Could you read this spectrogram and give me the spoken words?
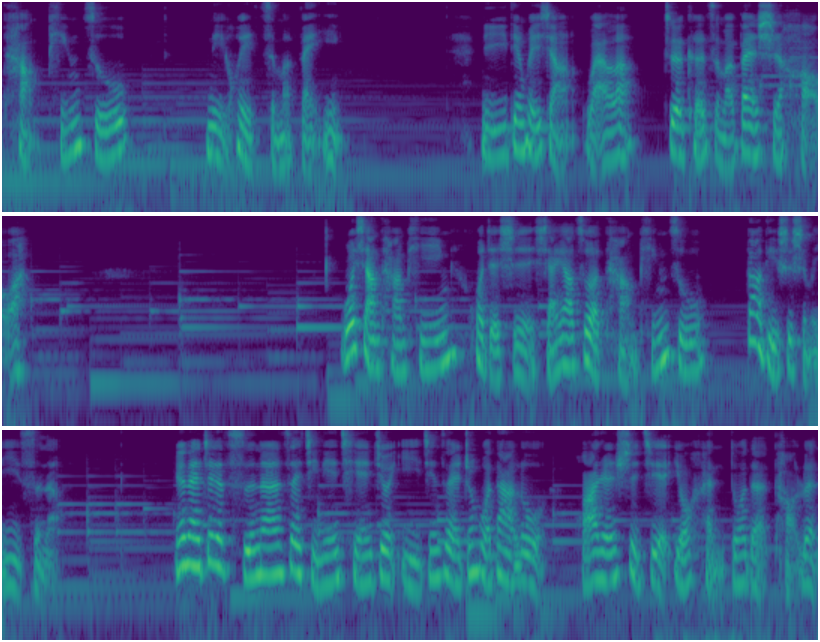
躺平族，你会怎么反应？你一定会想：完了，这可怎么办是好啊？我想躺平，或者是想要做躺平族。到底是什么意思呢？原来这个词呢，在几年前就已经在中国大陆华人世界有很多的讨论。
